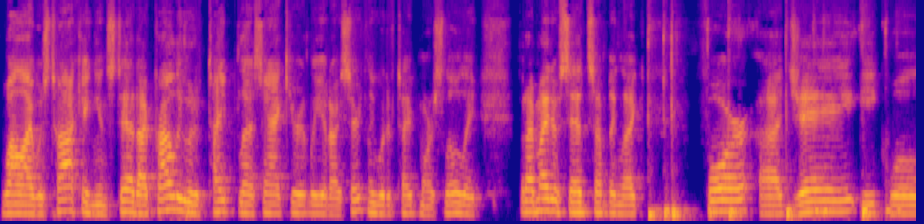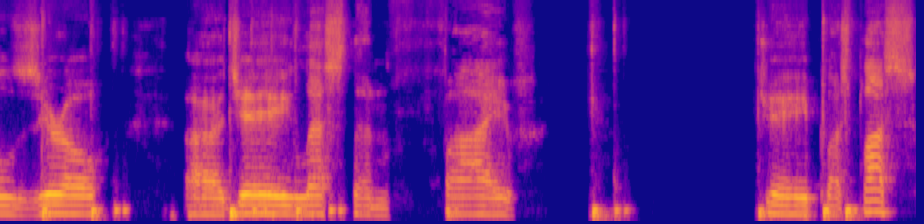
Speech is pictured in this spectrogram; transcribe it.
while I was talking instead, I probably would have typed less accurately and I certainly would have typed more slowly, but I might have said something like for uh, j equals zero, uh, j less than five, j plus plus,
